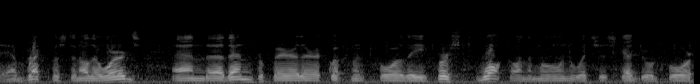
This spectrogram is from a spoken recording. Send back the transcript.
They have breakfast, in other words, and then prepare their equipment for the first walk on the moon, which is scheduled for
